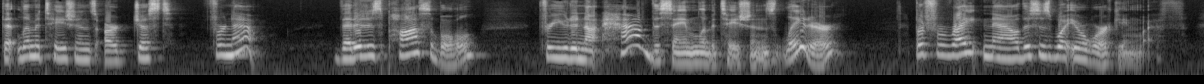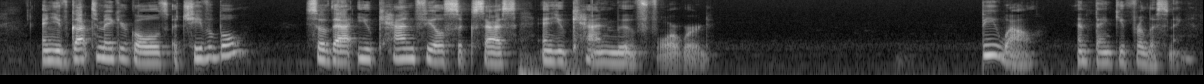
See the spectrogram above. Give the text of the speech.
that limitations are just for now, that it is possible for you to not have the same limitations later. But for right now, this is what you're working with. And you've got to make your goals achievable so that you can feel success and you can move forward. Be well, and thank you for listening.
